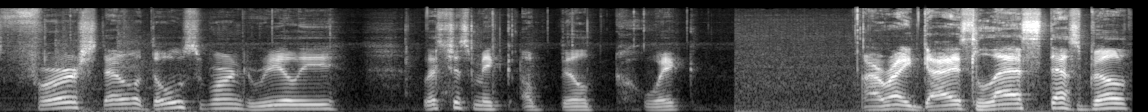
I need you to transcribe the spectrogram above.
first, those weren't really... Let's just make a build quick. All right, guys, last test build.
